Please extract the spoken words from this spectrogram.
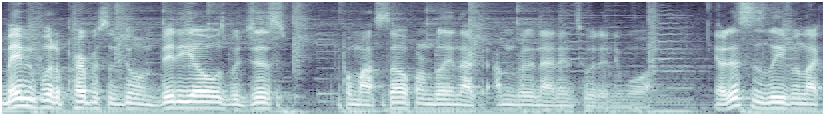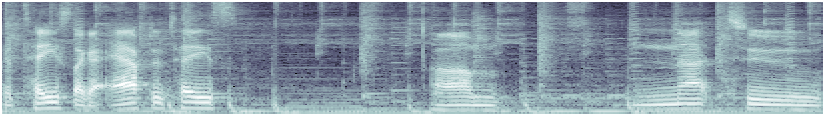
maybe for the purpose of doing videos, but just for myself, I'm really not, I'm really not into it anymore. You know, this is leaving like a taste, like an aftertaste. Um, not too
